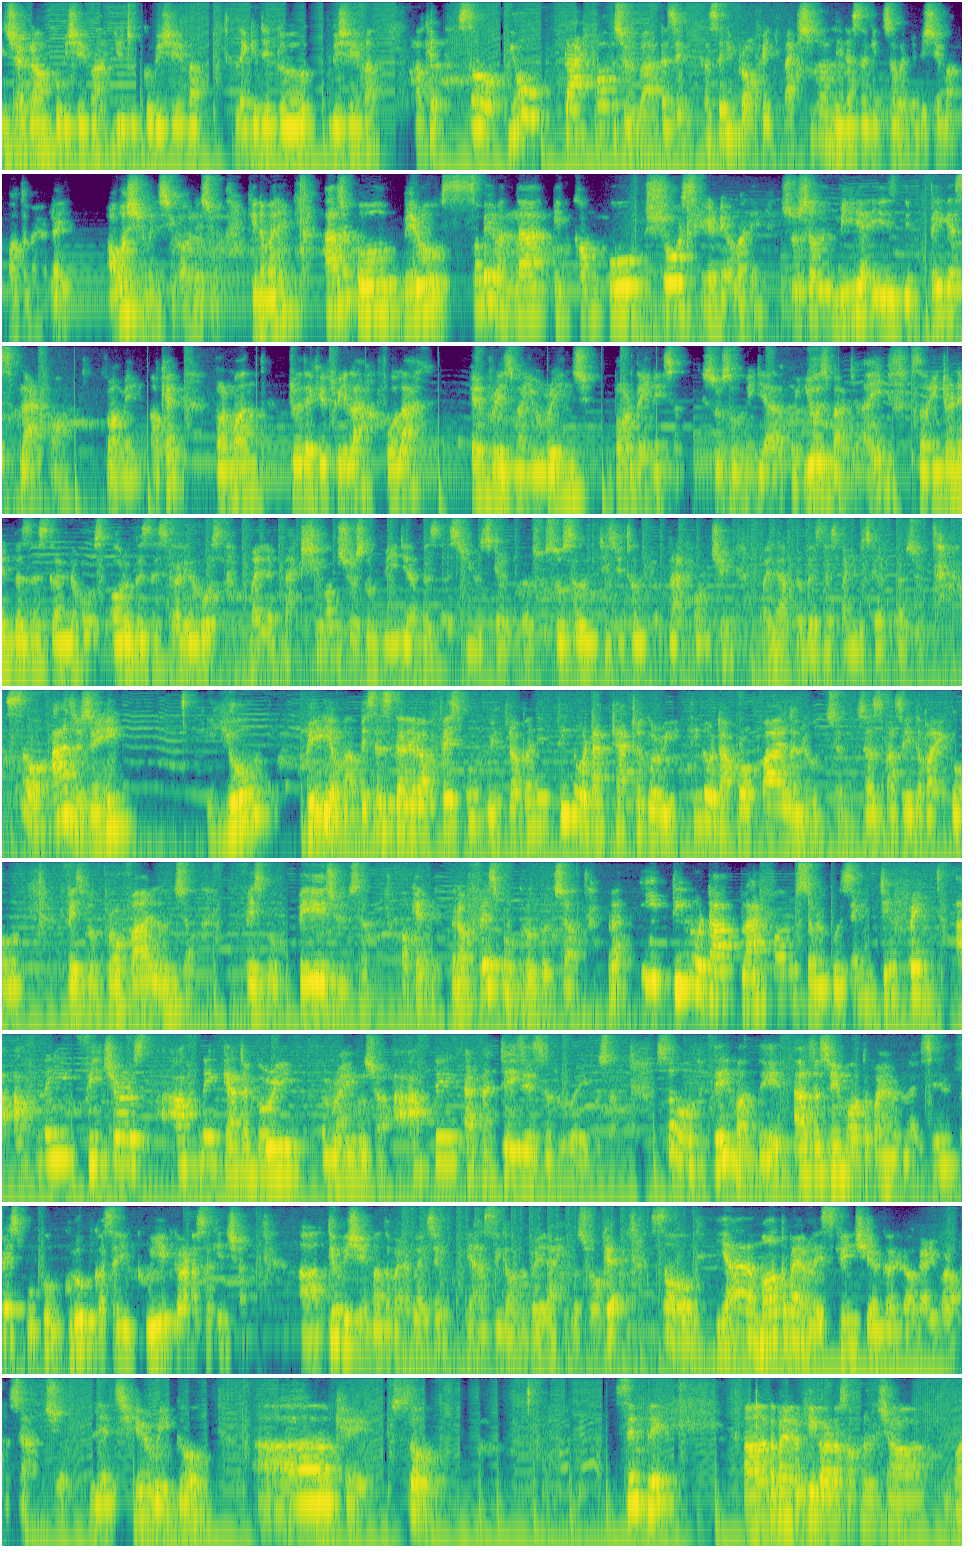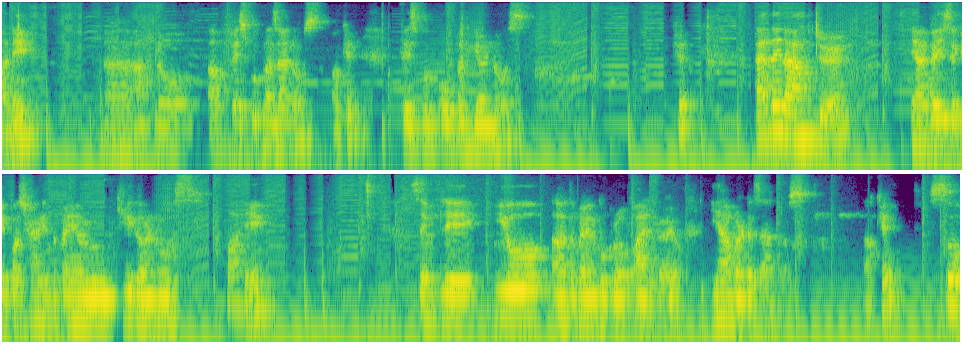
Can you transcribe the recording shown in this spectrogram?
इन्स्टाग्रामको विषयमा युट्युबको विषयमा लिङ्कडिनको विषयमा ओके सो यो प्लेटफर्म्सहरूबाट चाहिँ कसरी प्रफिट म्याक्सिमम लिन सकिन्छ भन्ने विषयमा म तपाईँहरूलाई अवश्य मैले सिकाउनेछु। किनभने आजको मेरो सबैभन्दा इन्कमको सोर्स हेर्ने हो भने social media is the biggest platform for me okay per month टुदेखि three lakh four lakh एभरेजमा यो रेन्ज बढ्दै नै छ। सोसियल मिडियाको युजबाट है? सो इन्टरनेट बिजनेस गरेर होस् अरू बिजनेस गरेर होस् मैले maximum social media business use गर्ने गर्छु सोसियल डिजिटल प्लेटफर्म चाहिँ मैले आफ्नो बिजनेसमा युज गर्ने गर्छु सो आज चाहिँ यो भिडियोमा विशेष गरेर फेसबुकभित्र पनि तिनवटा क्याटेगोरी तिनवटा प्रोफाइलहरू हुन्छन् जसमा चाहिँ तपाईँको फेसबुक प्रोफाइल हुन्छ फेसबुक पेज हुन्छ ओके र फेसबुक ग्रुप हुन्छ। र यी तिनवटा प्लेटफर्म्सहरूको चाहिँ डिफ्रेन्ट आफ्नै फिचर्स आफ्नै क्याटेगोरी रहेको छ आफ्नै एडभान्टेजेसहरू रहेको छ। सो त्यही मध्ये आज चाहिँ म तपाईँहरूलाई चाहिँ फेसबुकको ग्रुप कसरी क्रिएट गर्न सकिन्छ त्यो विषयमा तपाईँहरूलाई चाहिँ यहाँ सिकाउन गइराखेको छु ओके सो यहाँ म तपाईँहरूलाई स्क्रिन सेयर गरेर अगाडि बढाउन चाहन्छु। Let's here we go okay so simply तपाईँहरू के गर्न सक्नुहुन्छ भने आफ्नो फेसबुकमा जानुहोस् ओके फेसबुक ओपन गर्नुहोस् एन्ड देन आफ्टर यहाँ गइसके पछाडि तपाईँहरू के गर्नुहोस् भने सिम्पली यो तपाईँहरूको प्रोफाइल रह्यो यहाँबाट जानुहोस् ओके सो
